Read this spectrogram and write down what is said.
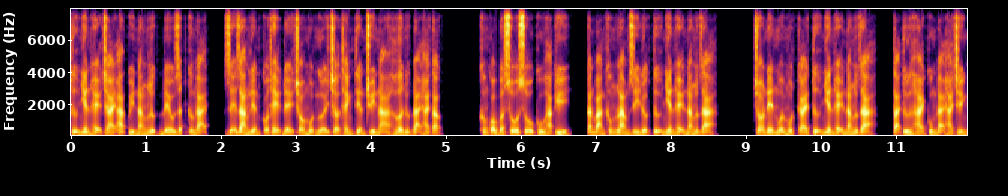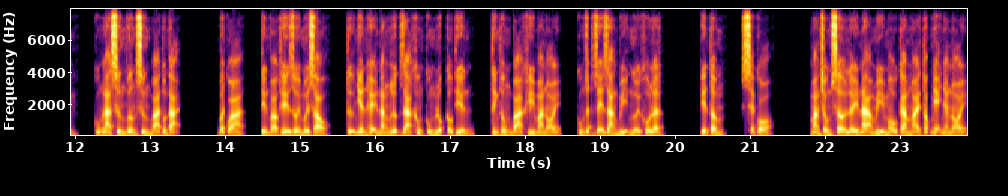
tự nhiên hệ trái ác quỷ năng lực đều rất cường đại, dễ dàng liền có thể để cho một người trở thành tiền truy nã hơn ước đại hải tặc. Không có bật sổ sổ cụ hạ kỳ, căn bản không làm gì được tự nhiên hệ năng lực giả. Cho nên mỗi một cái tự nhiên hệ năng lực giả, tại tứ hải cùng đại hải trình, cũng là xương vương xương bá tồn tại. Bất quá, tiến vào thế giới mới sau, tự nhiên hệ năng lực giả không cùng lúc câu tiến, tinh thông bá khí mà nói, cũng rất dễ dàng bị người khô lật. Yên tâm, sẽ có. Mang chồng sờ lấy nạ mì màu cam mái tóc nhẹ nhàng nói,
